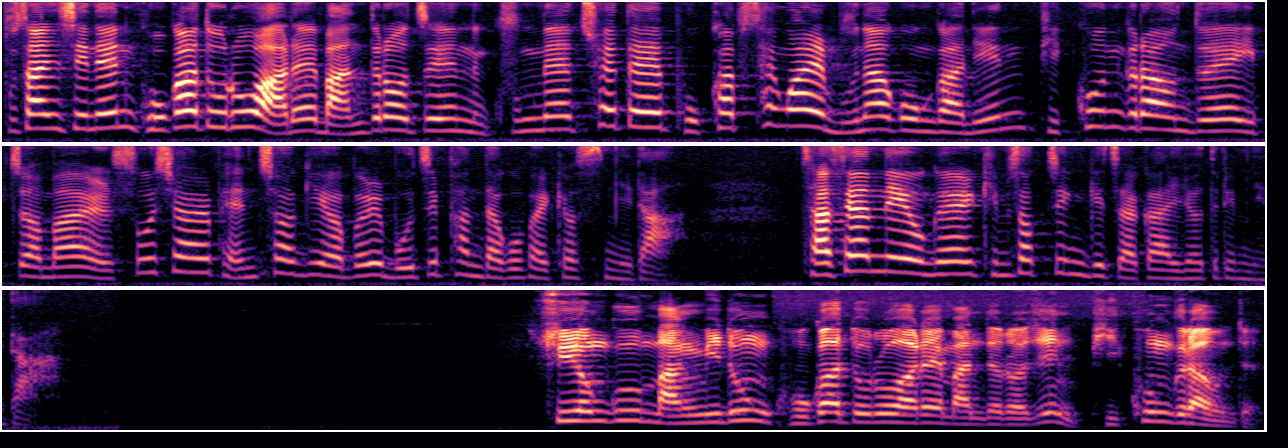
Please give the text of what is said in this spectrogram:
부산시는 고가도로 아래 만들어진 국내 최대 복합 생활 문화 공간인 비콘 그라운드에 입점할 소셜 벤처 기업을 모집한다고 밝혔습니다. 자세한 내용을 김석진 기자가 알려드립니다. 수영구 망미동 고가도로 아래 만들어진 비콘 그라운드.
